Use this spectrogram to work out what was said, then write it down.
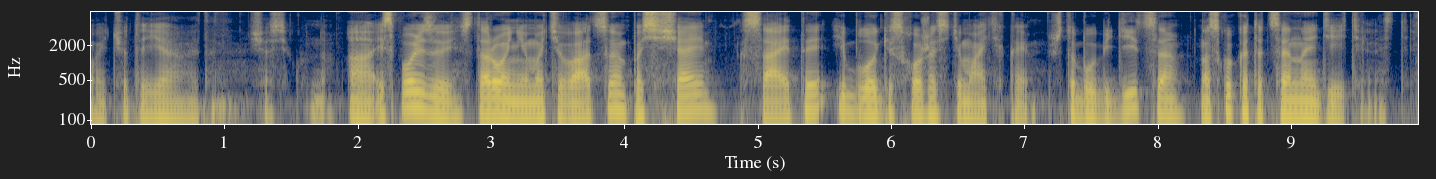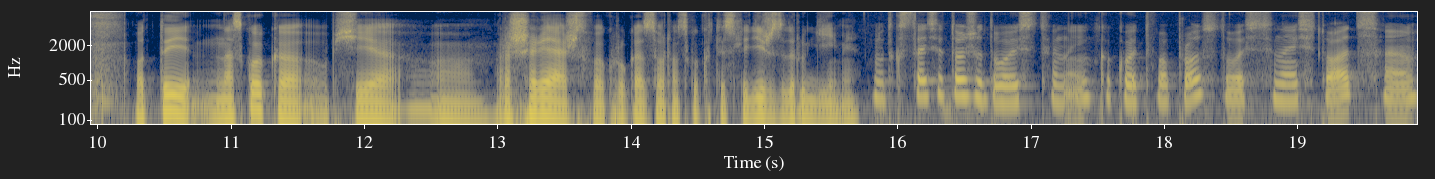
Ой, что-то я... Это... Сейчас, секунду. А, используй стороннюю мотивацию, посещай сайты и блоги схожие с тематикой, чтобы убедиться, насколько это ценная деятельность. Вот ты насколько вообще э, расширяешь свой кругозор, насколько ты следишь за другими? Вот, кстати, тоже двойственный какой-то вопрос, двойственная ситуация.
